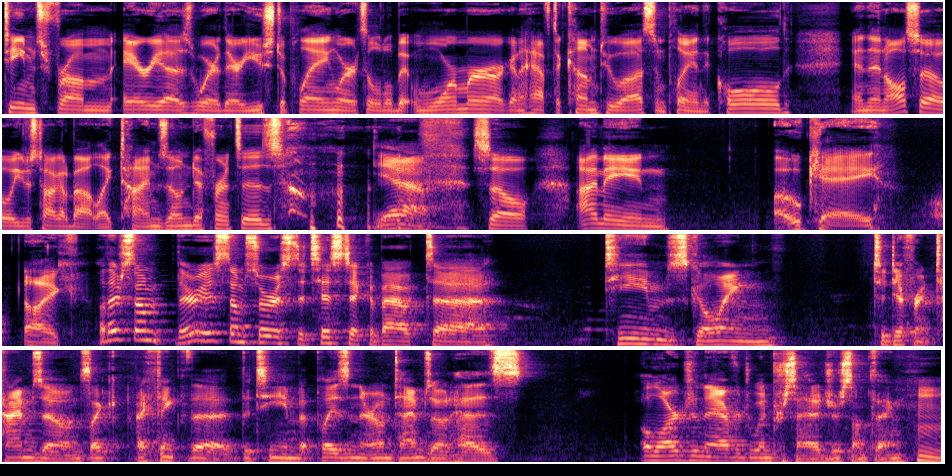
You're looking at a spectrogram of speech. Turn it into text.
teams from areas where they're used to playing where it's a little bit warmer are going to have to come to us and play in the cold and then also he was talking about like time zone differences Yeah. so i mean okay like Well, there's some. There is some sort of statistic about uh, teams going to different time zones. Like I think the the team that plays in their own time zone has a larger than average win percentage or something. Hmm.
